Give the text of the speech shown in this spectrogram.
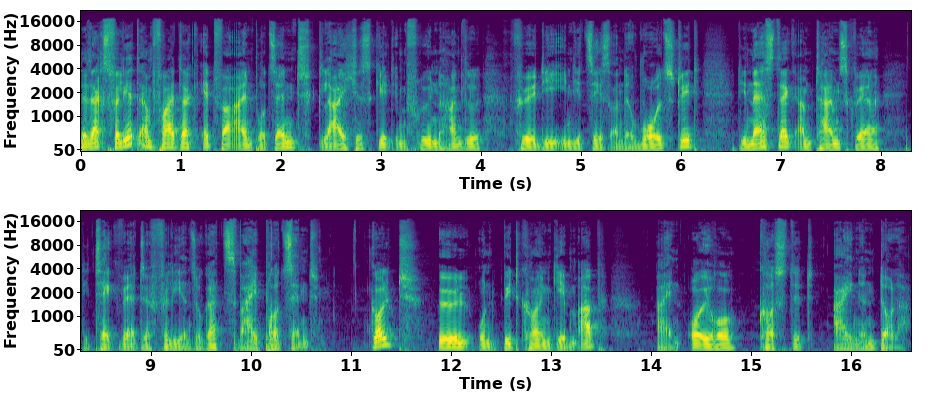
Der DAX verliert am Freitag etwa 1%. Gleiches gilt im frühen Handel für die Indizes an der Wall Street. Die Nasdaq am Times Square, die Tech-Werte verlieren sogar 2%. Gold Öl und Bitcoin geben ab. Ein Euro kostet einen Dollar.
